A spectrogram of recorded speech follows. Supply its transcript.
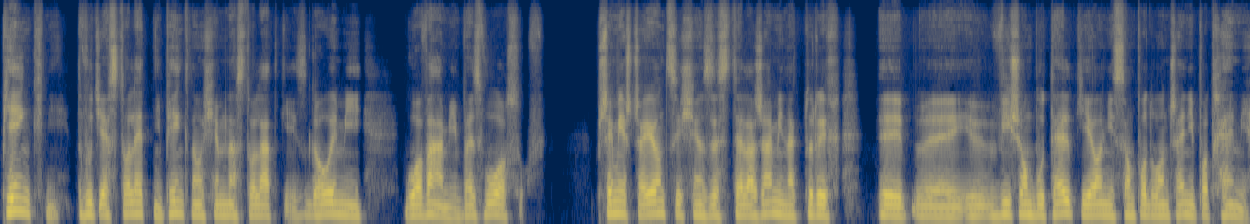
piękni, dwudziestoletni, piękne osiemnastolatki z gołymi głowami, bez włosów, przemieszczający się ze stelażami, na których y, y, wiszą butelki, i oni są podłączeni pod chemię.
